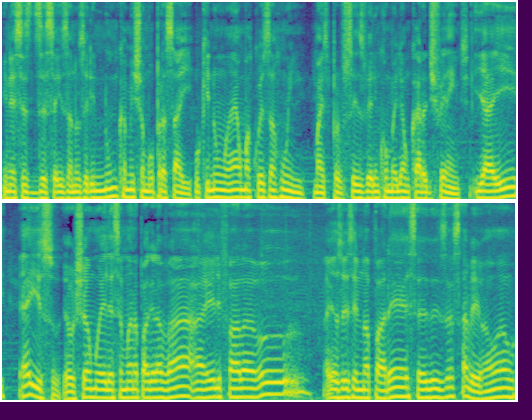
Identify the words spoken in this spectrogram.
e nesses 16 anos ele nunca me chamou para sair, o que não é uma coisa ruim, mas para vocês verem como ele é um cara diferente. E aí é isso. Eu chamo ele a semana para gravar, aí ele fala, oh... aí às vezes ele não aparece, às vezes, sabe, é um,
